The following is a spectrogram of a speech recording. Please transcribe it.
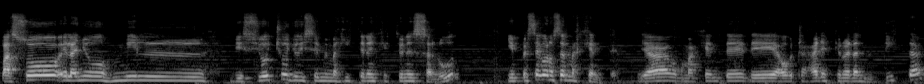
Pasó el año 2018, yo hice mi magíster en gestión en salud y empecé a conocer más gente, ya más gente de otras áreas que no eran dentistas,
